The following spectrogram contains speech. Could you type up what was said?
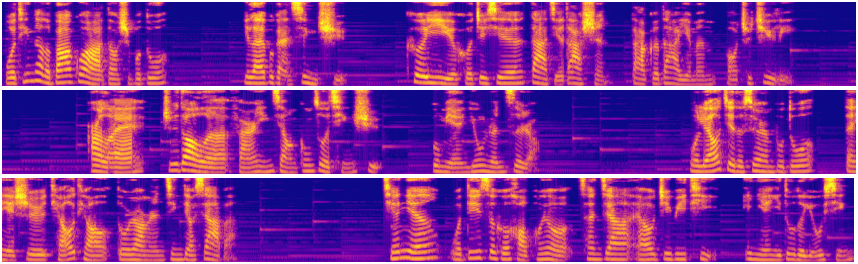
我听到的八卦倒是不多，一来不感兴趣。刻意和这些大姐大婶、大哥大爷们保持距离。二来知道了反而影响工作情绪，不免庸人自扰。我了解的虽然不多，但也是条条都让人惊掉下巴。前年我第一次和好朋友参加 LGBT 一年一度的游行，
